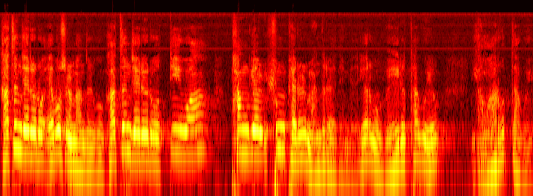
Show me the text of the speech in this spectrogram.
같은 재료로 에봇을 만들고 같은 재료로 띠와 판결 흉패를 만들어야 됩니다. 여러분 왜 이렇다고요? 영화롭다고요.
